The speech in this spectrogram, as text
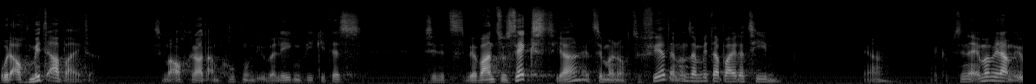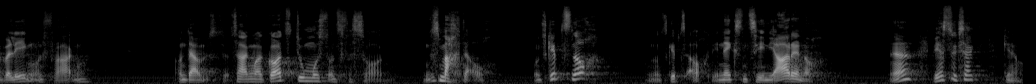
Oder auch Mitarbeiter. Da sind wir auch gerade am gucken und überlegen, wie geht es. Wir, sind jetzt, wir waren zu sechst, ja, jetzt sind wir noch zu viert in unserem Mitarbeiterteam. Ja, wir sind ja immer wieder am Überlegen und Fragen. Und da sagen wir, Gott, du musst uns versorgen. Und das macht er auch. Uns gibt es noch und uns gibt es auch die nächsten zehn Jahre noch. Ja? Wie hast du gesagt? Genau.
